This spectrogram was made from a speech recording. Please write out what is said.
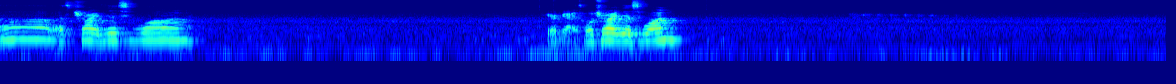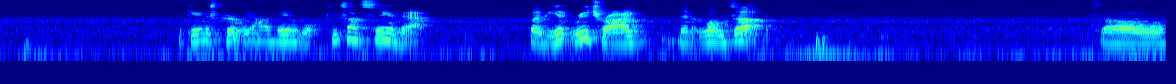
Uh, let's try this one. Here, guys, we'll try this one. Game is currently unavailable. Keeps on saying that. But if you hit retry, then it loads up. So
